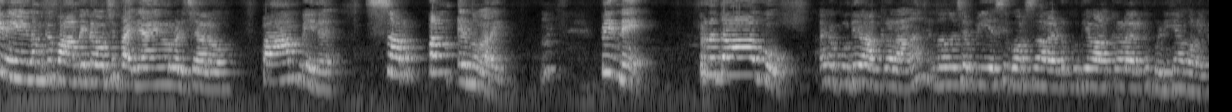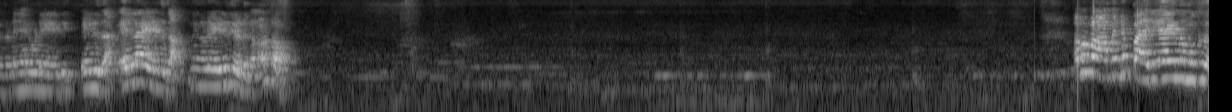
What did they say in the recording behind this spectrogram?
ഇനി നമുക്ക് പാമ്പിന്റെ കുറച്ച് പര്യായങ്ങൾ പഠിച്ചാലോ? പാമ്പിന് സർപ്പം എന്ന് പറയും. പിന്നെ പൃതാകു അതൊക്കെ പുതിയ വാക്കുകളാണ്. എന്താന്ന് വെച്ചാൽ പി എസ് സി കുറച്ച് നാളായിട്ട് പുതിയ വാക്കുകളൊക്കെ പിടിക്കാൻ തുടങ്ങിയിട്ടുണ്ട്. ഞാൻ ഇവിടെ എഴുതി എഴുതാം. എല്ലാം എഴുതാം. നിങ്ങൾ എഴുതിയെടുക്കണം കേട്ടോ. അപ്പൊ പാമ്പിന്റെ പര്യായം നമുക്ക്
